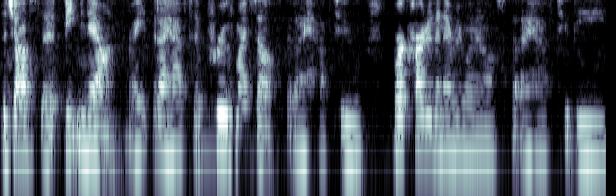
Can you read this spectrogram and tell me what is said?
the jobs that beat me down, right? That I have to prove myself, that I have to work harder than everyone else, that I have to be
